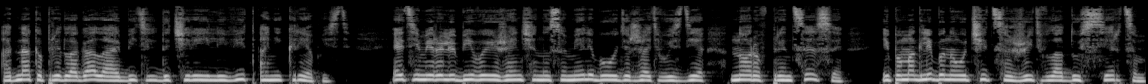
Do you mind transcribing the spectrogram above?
Однако предлагала обитель дочерей Левит, а не крепость. Эти миролюбивые женщины сумели бы удержать в узде норов принцессы и помогли бы научиться жить в ладу с сердцем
